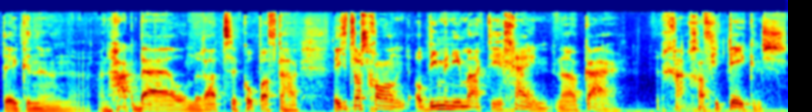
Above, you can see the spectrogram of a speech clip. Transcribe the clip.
tekende een, een hakbijl om de rat de kop af te hakken. Weet je, het was gewoon... Op die manier maakte je gein naar elkaar. Ga, gaf je tekens.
